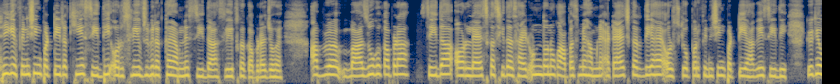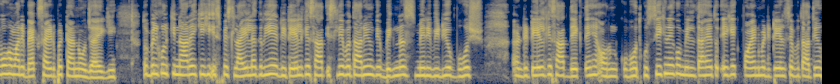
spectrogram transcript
ठीक है फिनिशिंग पट्टी रखी है, सीधी और स्लीव्स भी रखा है हमने, सीधा स्लीव्स का कपड़ा जो है। अब बाजू का कपड़ा सीधा और लेस का सीधा साइड, उन दोनों को आपस में हमने अटैच कर दिया है और उसके ऊपर फिनिशिंग पट्टी आ गई सीधी, क्योंकि वो हमारी बैक साइड पे टर्न हो जाएगी। तो बिल्कुल किनारे की ही इस पर सिलाई लग रही है, डिटेल के साथ इसलिए बता रही हूँ कि बिगनर्स मेरी वीडियो बहुत डिटेल के साथ देखते हैं और उनको बहुत कुछ सीखने को मिलता है। तो एक एक पॉइंट में डिटेल से बताती हूँ।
